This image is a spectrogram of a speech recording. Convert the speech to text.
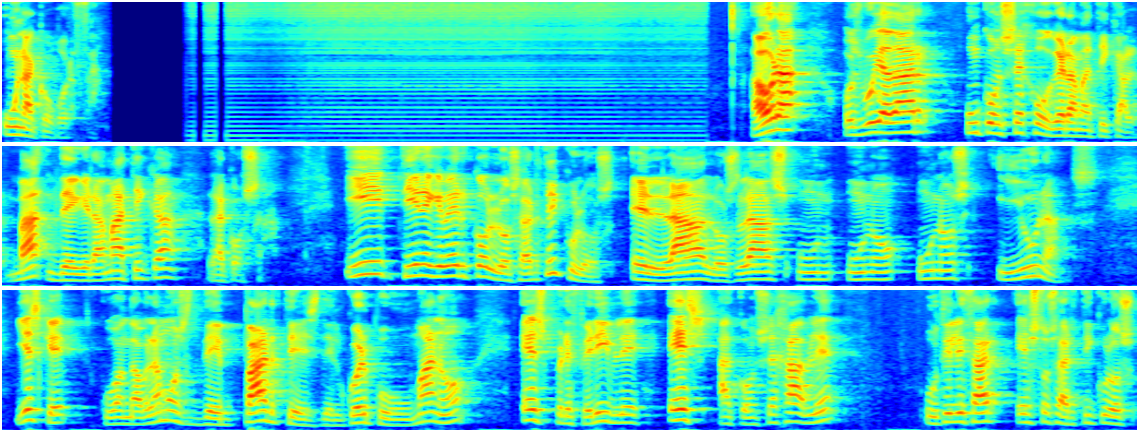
una cogorza. Ahora os voy a dar un consejo gramatical, va de gramática la cosa, y tiene que ver con los artículos, el la, los las, un, uno, unos y unas. Y es que cuando hablamos de partes del cuerpo humano, es preferible, es aconsejable utilizar estos artículos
